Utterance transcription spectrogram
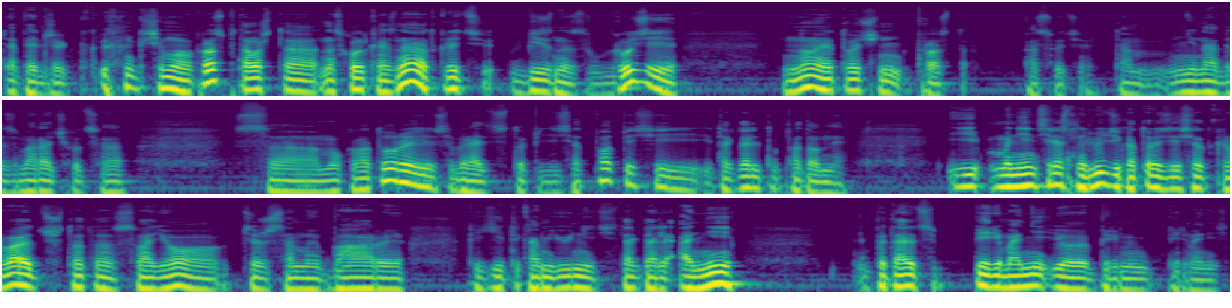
опять же, к, к чему вопрос, потому что, насколько я знаю, открыть бизнес в Грузии, ну, это очень просто, по сути. Там не надо заморачиваться с а, макулатурой, собирать 150 подписей и так далее и тому подобное. И мне интересны люди, которые здесь открывают что-то свое, те же самые бары, какие-то комьюнити и так далее. Они пытаются переманить, э, перем- переманить,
